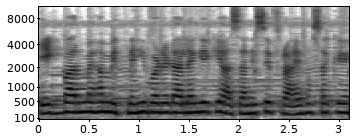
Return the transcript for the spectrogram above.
एक बार में हम इतने ही बड़े डालेंगे कि आसानी से फ्राई हो सके।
